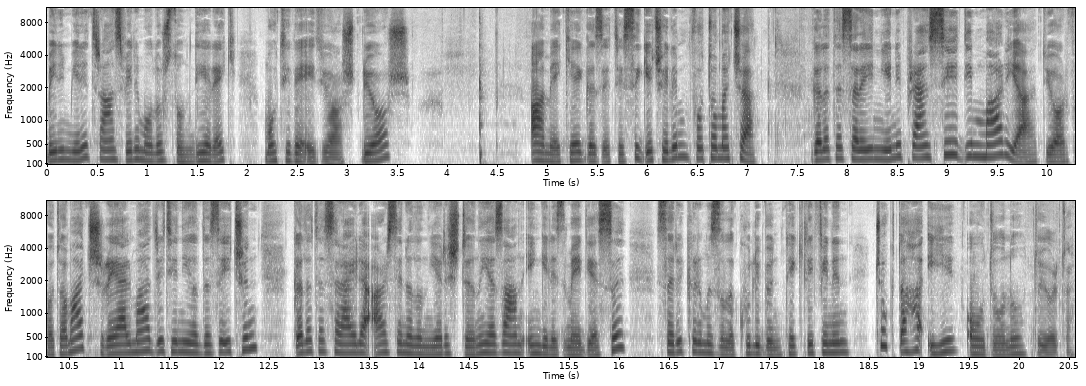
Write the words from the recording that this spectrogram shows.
benim yeni transferim olursun diyerek motive ediyor diyor. AMK gazetesi geçelim foto maça. Galatasaray'ın yeni prensi Di Maria diyor fotomaç. Real Madrid'in yıldızı için Galatasaray ile Arsenal'ın yarıştığını yazan İngiliz medyası sarı kırmızılı kulübün teklifinin çok daha iyi olduğunu duyurdu.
